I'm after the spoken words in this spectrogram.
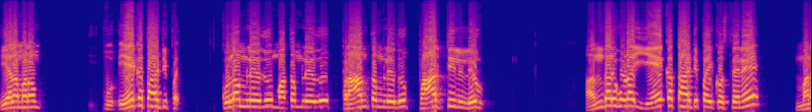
ఇలా మనం ఏకతాటిపై కులం లేదు మతం లేదు ప్రాంతం లేదు పార్టీలు లేవు. అందరూ కూడా ఏకతాటిపైకి వస్తేనే మన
